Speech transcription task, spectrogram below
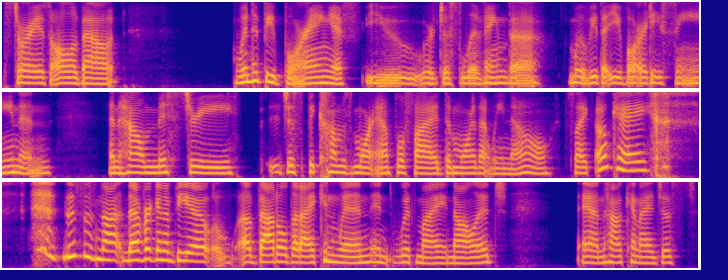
story is all about wouldn't it be boring if you were just living the movie that you've already seen and and how mystery just becomes more amplified the more that we know. It's like, okay, this is not never going to be a, a battle that I can win in, with my knowledge. And how can I just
